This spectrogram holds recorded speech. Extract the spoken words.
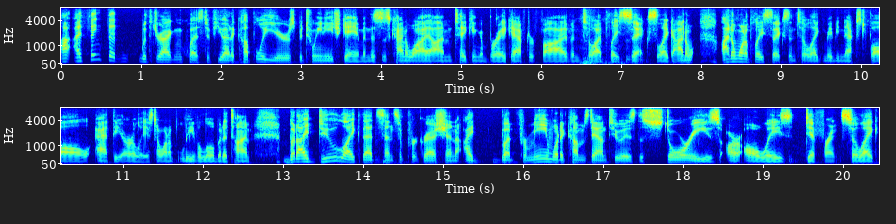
I think that with Dragon Quest, if you had a couple of years between each game, and this is kind of why I'm taking a break after five until I play six. Like I don't, I don't want to play six until like maybe next fall at the earliest. I want to leave a little bit of time, but I do like that sense of progression. I, but for me, what it comes down to is the stories are always different. So like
